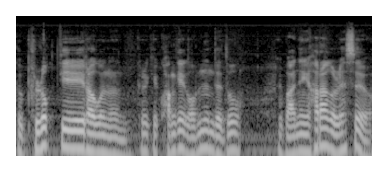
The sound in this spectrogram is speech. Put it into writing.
그 블록딜하고는 그렇게 관계가 없는데도 만약에 하락을 했어요.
